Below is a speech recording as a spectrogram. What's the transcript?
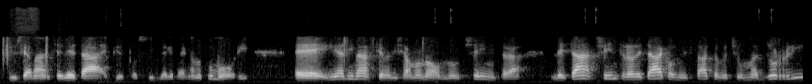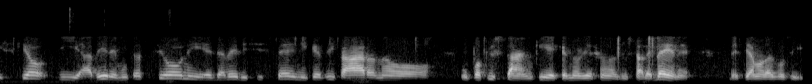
più si avanza in età e più è possibile che vengano tumori, Eh, in linea di massima diciamo no, non c'entra l'età, c'entra l'età con il fatto che c'è un maggior rischio di avere mutazioni e di avere i sistemi che riparano un po' più stanchi e che non riescono ad aggiustare bene, mettiamola così,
